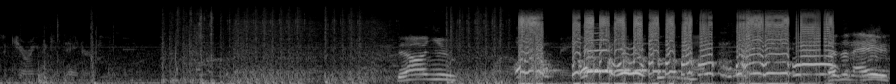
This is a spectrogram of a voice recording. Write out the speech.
Securing the container. Behind you. That's an ace.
